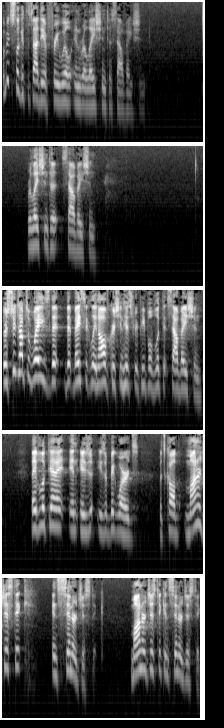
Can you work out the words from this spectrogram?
Let me just look at this idea of free will in relation to salvation. Relation to salvation. There's two types of ways that, that basically in all of Christian history people have looked at salvation. They've looked at it in, these are big words, what's called monergistic and synergistic. Monergistic and synergistic.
